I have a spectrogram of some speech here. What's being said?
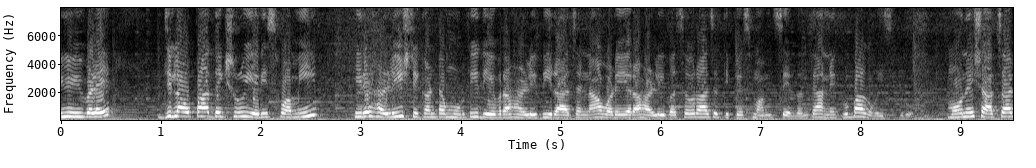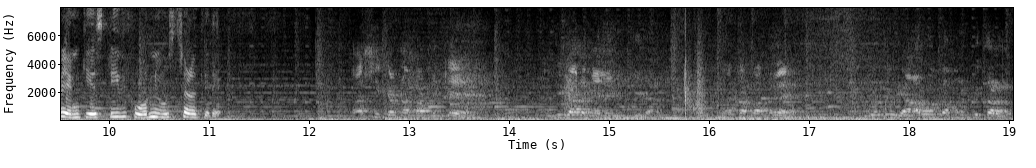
ಇನ್ನು ಈ ವೇಳೆ ಜಿಲ್ಲಾ ಉಪಾಧ್ಯಕ್ಷರು ಯರಿಸ್ವಾಮಿ ಹಿರೇಹಳ್ಳಿ, ಶ್ರೀಕಂಠಮೂರ್ತಿ, ದೇವರಹಳ್ಳಿ ಬಿ ರಾಜಣ್ಣ ಒಡೆಯರಹಳ್ಳಿ, ಬಸವರಾಜ ತಿಪ್ಪೇಸ್ವಾಮಿ ಸೇರಿದಂತೆ ಅನೇಕರು ಭಾಗವಹಿಸಿದರು. Mounesh Acharya N NKS TV four news Challakere. ಮಾಡಲಿಕ್ಕೆ ಮೇಲೆ ಇವತ್ತು ಯಾರೋ ಗಮನಕ್ಕೆ ತರಲ್ಲ.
